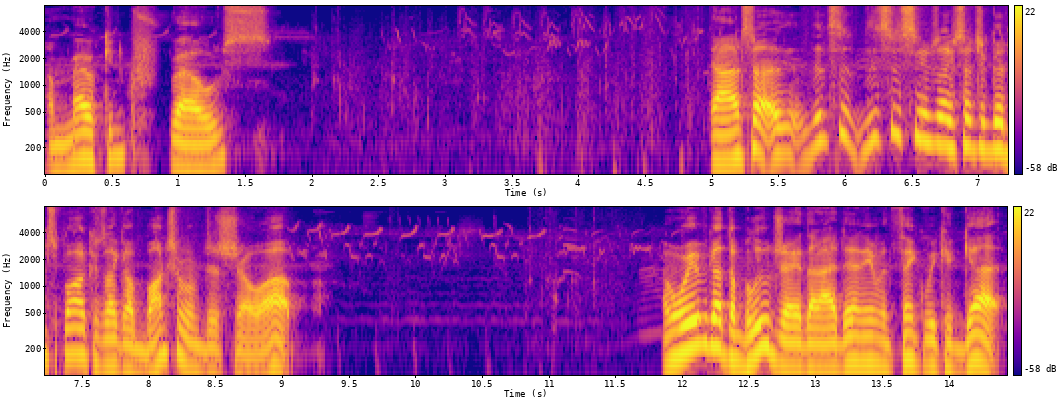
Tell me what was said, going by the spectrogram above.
American crows. Yeah, it's a, this this just seems like such a good spot because like a bunch of them just show up. I mean, we even got the blue jay that I didn't even think we could get.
